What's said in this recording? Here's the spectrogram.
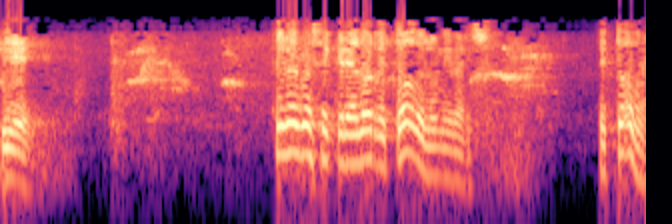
Bien. Luego es el creador de todo el universo, de todo.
